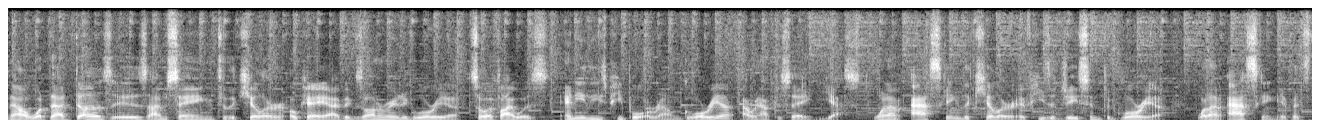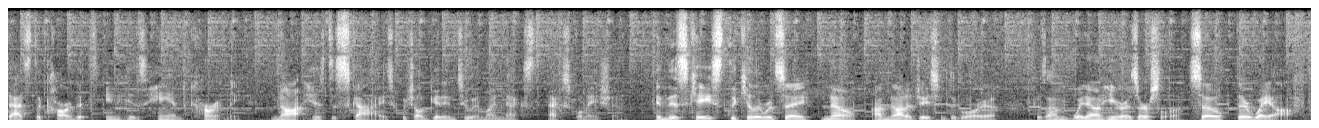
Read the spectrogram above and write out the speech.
Now, what that does is I'm saying to the killer, okay, I've exonerated Gloria, so if I was any of these people around Gloria, I would have to say yes. When I'm asking the killer if he's adjacent to Gloria, what I'm asking if it's that's the card that's in his hand currently, not his disguise, which I'll get into in my next explanation. In this case, the killer would say, no, I'm not adjacent to Gloria, because I'm way down here as Ursula, so they're way off.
